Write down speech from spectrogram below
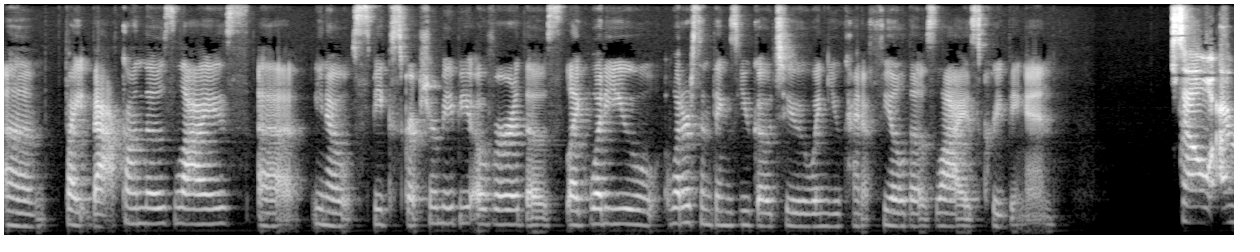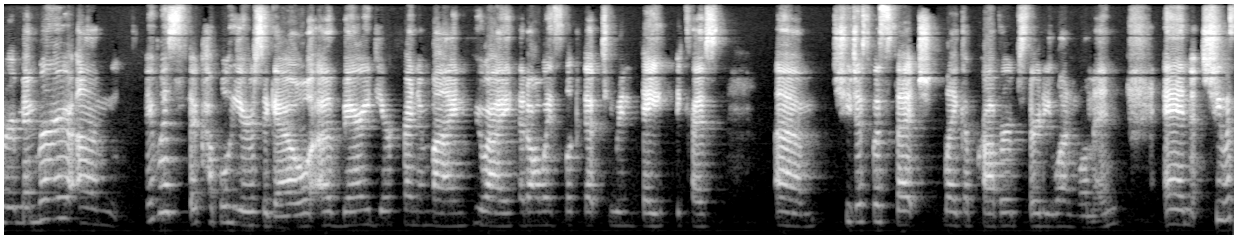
um, fight back on those lies? Uh, you know, speak scripture maybe over those. Like, what do you? What are some things you go to when you kind of feel those lies creeping in? So I remember um, it was a couple years ago. A very dear friend of mine who I had always looked up to in faith because um, she just was such like a Proverbs 31 woman, and she was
